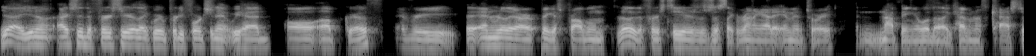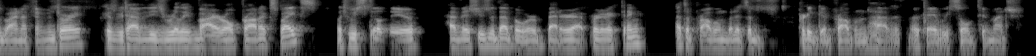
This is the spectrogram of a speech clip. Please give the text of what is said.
Yeah, you know, actually the first year, like we were pretty fortunate. We had all up growth every, and really our biggest problem, really the first two years was just like running out of inventory and not being able to like have enough cash to buy enough inventory because we'd have these really viral product spikes, which we still do have issues with that, but we're better at predicting. That's a problem, but it's a pretty good problem to have. Okay, we sold too much.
